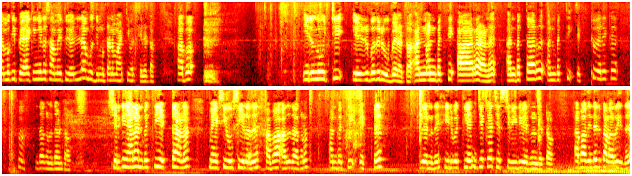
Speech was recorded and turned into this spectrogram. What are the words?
നമുക്ക് ഈ പാക്കിങ്ങിന്റെ സമയത്തും എല്ലാം ബുദ്ധിമുട്ടാണ് മാറ്റി വെക്കൽ കേട്ടോ അപ്പോൾ ഇരുന്നൂറ്റി എഴുപത് രൂപയാണ് കേട്ടോ അൻ- അൻപത്തി ആറാണ് അൻപത്തി ആറ് അൻപത്തി എട്ട് വരെയൊക്കെ ആ ഇതാക്കണം ഇതാണ് കേട്ടോ ശരിക്കും ഞാൻ അൻപത്തി എട്ടാണ് മാക്സി യൂസ് ചെയ്യണത്. അപ്പോൾ അത് ഇതാക്കണം. അൻപത്തി എട്ട് ഇത് വരുന്നത്. ഇരുപത്തി അഞ്ചൊക്കെ ചെസ്റ്റ് വീതി വരുന്നുണ്ട് കേട്ടോ അപ്പൊ അതിന്റെ ഒരു കളർ ഇത്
